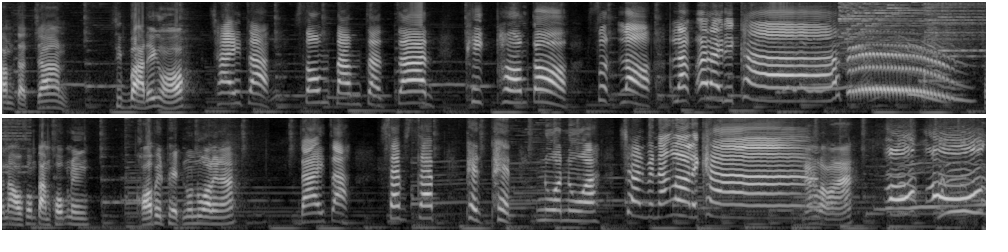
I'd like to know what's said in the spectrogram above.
ตำจัดจ้านสิบบาทได้เหรอ ใช่จ้ะ ส้มตำจัดจ้านพริกพร้อมก่อ สุดหล่อ รับอะไรดีคะฉันเอาส้มตำครกหนึ่งขอเผ็ดๆนัวๆเลยนะ ได้จ้ะ แซบแซบเผ็ดเผ็ดนัวนัวเชิญไปนั่งรอเลยค่ะนั่งรอนะ โอ๊กโอ๊ก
